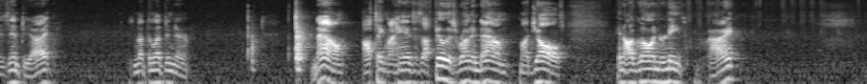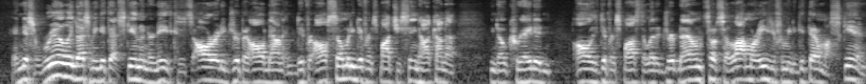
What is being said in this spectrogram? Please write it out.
is empty, all right? There's nothing left in there. Now, I'll take my hands as I feel this running down my jaws and I'll go underneath, all right? And this really lets me get that skin underneath because it's already dripping all down in different, all so many different spots. You've seen how I kind of, you know, created all these different spots to let it drip down. So it's a lot more easier for me to get that on my skin.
